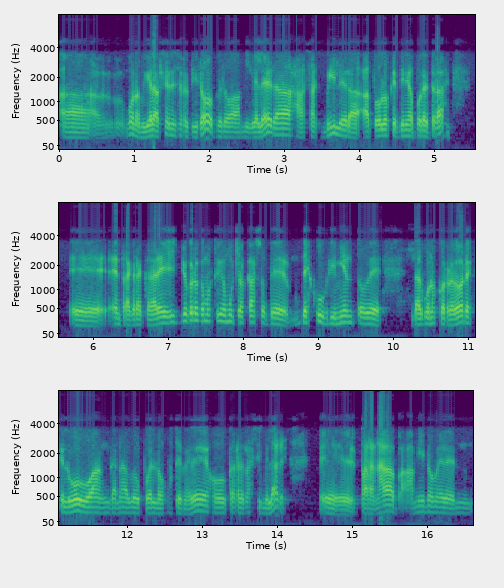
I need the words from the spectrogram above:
a bueno, Miguel Arsene se retiró, pero a Miguel Era, a Zach Miller, a, todos los que tenía por detrás, eh, entra a Yo creo que hemos tenido muchos casos de descubrimiento de, de algunos corredores que luego han ganado pues los UTMB o carreras similares. Eh, para nada, a mí no me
